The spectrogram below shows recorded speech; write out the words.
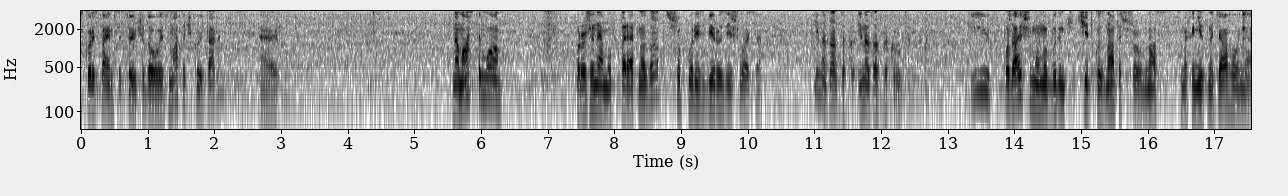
скористаємося цією чудовою змазочкою. Так? Е, намастимо, проженемо вперед-назад, щоб по різьбі розійшлося, і назад, і назад закрутимо. І в подальшому ми будемо чітко знати, що в нас механізм натягування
